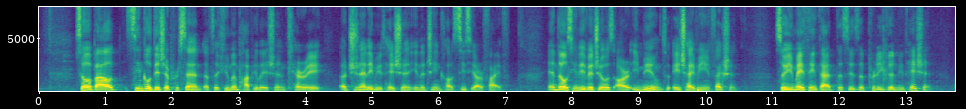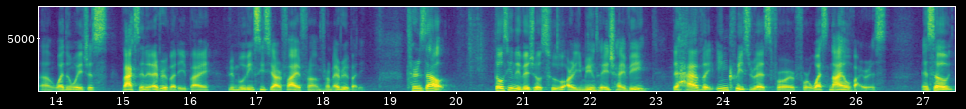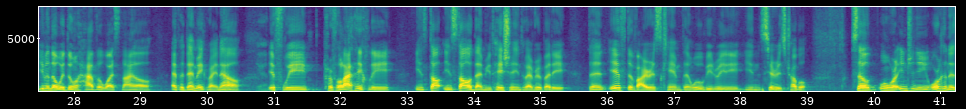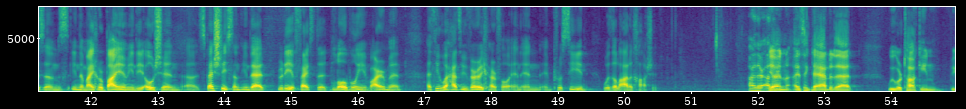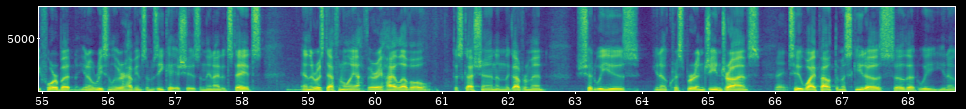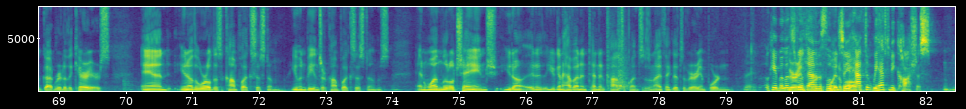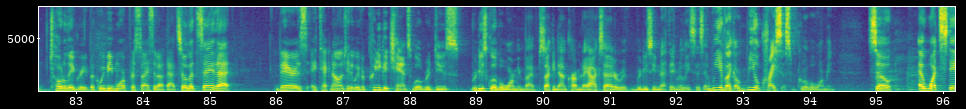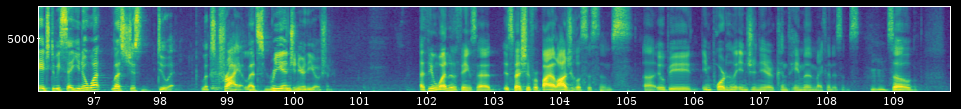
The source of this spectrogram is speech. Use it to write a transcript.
So about single digit percent of the human population carry a genetic mutation in a gene called CCR5. And those individuals are immune to HIV infection. So you may think that this is a pretty good mutation. Uh, why don't we just vaccinate everybody by removing CCR5 from, from everybody? Turns out, those individuals who are immune to HIV, they have an increased risk for, for West Nile virus. And so even though we don't have a West Nile epidemic right now, Yeah. if we prophylactically install, install that mutation into everybody, then if the virus came, then we'll be really in serious trouble. So when we're engineering organisms in the microbiome in the ocean, uh, especially something that really affects the global environment, I think we'll have to be very careful and, and, and proceed with a lot of caution. Are there other? Yeah, and I think to add to that, we were talking before, but you know, recently we were having some Zika issues in the United States, and there was definitely a very high level discussion in the government, should we use, you know, CRISPR and gene drives Right. to wipe out the mosquitoes so that we, you know, got rid of the carriers. And, you know, the world is a complex system. Human beings are complex systems. And one little change, you don't, you're going to have unintended consequences. And I think that's a very important Okay, but let's go down on this a little bit. So you have to, we have to be cautious. Mm-hmm. Totally agreed. But can we be more precise about that? So let's say that there's a technology that we have a pretty good chance will reduce reduce global warming by sucking down carbon dioxide or reducing methane releases, and we have like a real crisis with global warming. So at what stage do we say, you know what? Let's just do it. Let's try it. Let's re-engineer the ocean. I think one of the things that, especially for biological systems, uh, it would be important to engineer containment mechanisms. So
